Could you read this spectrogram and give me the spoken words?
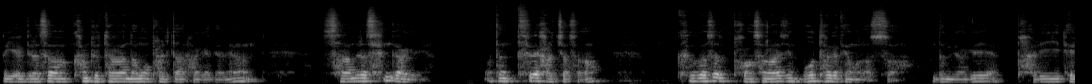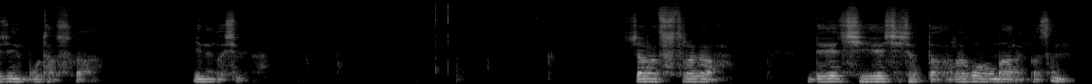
그 예를 들어서 컴퓨터가 너무 발달하게 되면 사람들의 생각이 어떤 틀에 갇혀서 그것을 벗어나지 못하게 됨으로써 능력이 발휘되지 못할 수가 있는 것입니다. 자라투스트라가 내 지혜에 지쳤다라고 말한 것은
